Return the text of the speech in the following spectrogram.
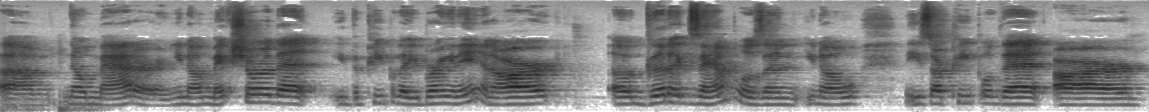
Um, no matter, you know, make sure that the people that you're bringing in are uh, good examples, and you know, these are people that are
